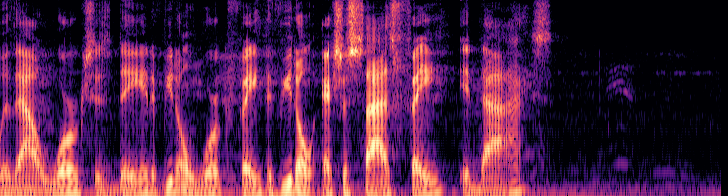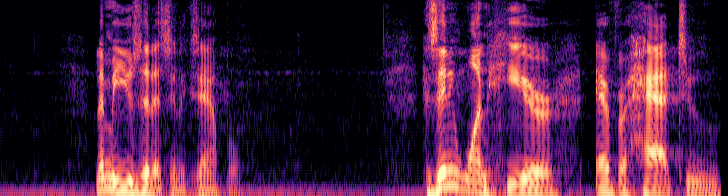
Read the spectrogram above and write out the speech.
without works is dead? If you don't work faith, if you don't exercise faith, it dies. Let me use it as an example. Has anyone here ever had to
